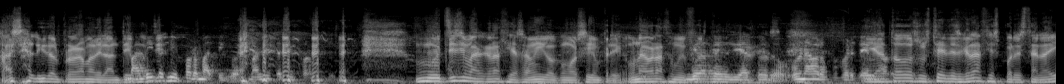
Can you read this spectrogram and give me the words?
ha salido el programa adelante. Malditos Muchi- informáticos, malditos informáticos. Muchísimas gracias, amigo, como siempre. Un abrazo muy fuerte. Gracias, y a todo. Un abrazo fuerte. Y a todos ustedes, gracias por estar ahí.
